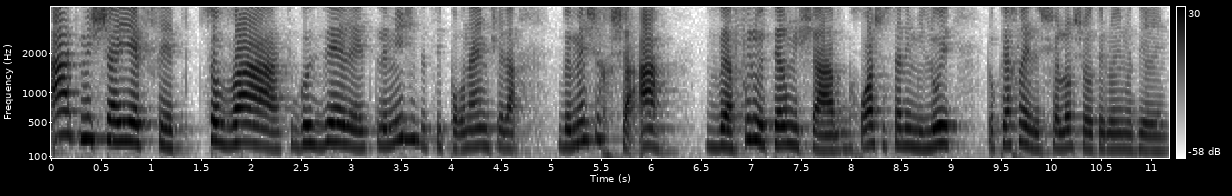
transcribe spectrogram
את משייפת, צובעת, גוזרת למישהי את הציפורניים שלה במשך שעה, ואפילו יותר משעה, בחורה שעושה לי מילוי, לוקח לה איזה שלוש שעות אלוהים אדירים.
